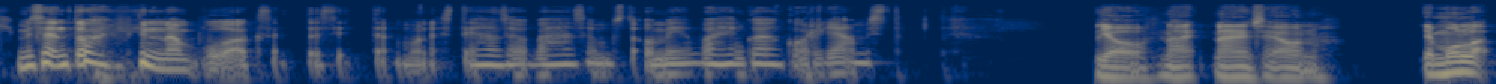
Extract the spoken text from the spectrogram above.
ihmisen toiminnan vuoksi, että sitten monestihan se on vähän semmoista omien vahinkojen korjaamista. Joo, näin, näin se on. Ja mulla,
